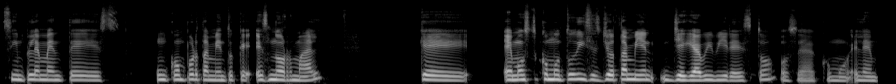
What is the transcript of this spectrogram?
simplemente es un comportamiento que es normal, que hemos, como tú dices, yo también llegué a vivir esto, o sea, como em-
